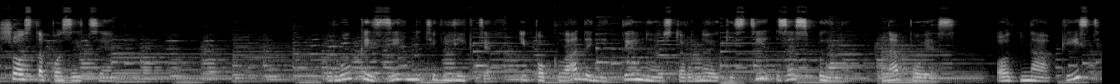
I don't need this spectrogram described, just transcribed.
Шоста позиція. Руки зігнуті в ліктях і покладені тильною стороною кисті за спину на пояс. Одна кисть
